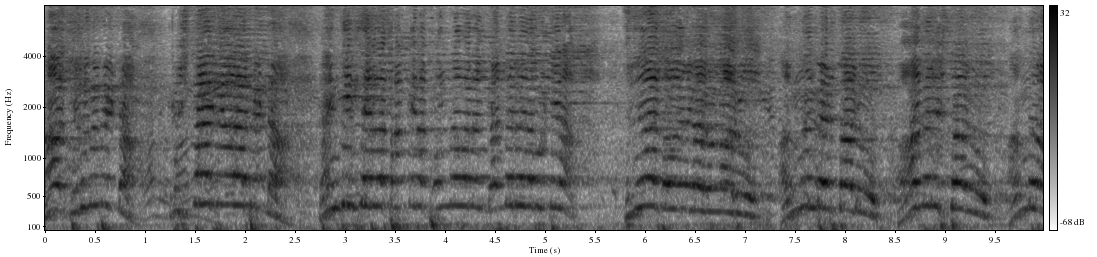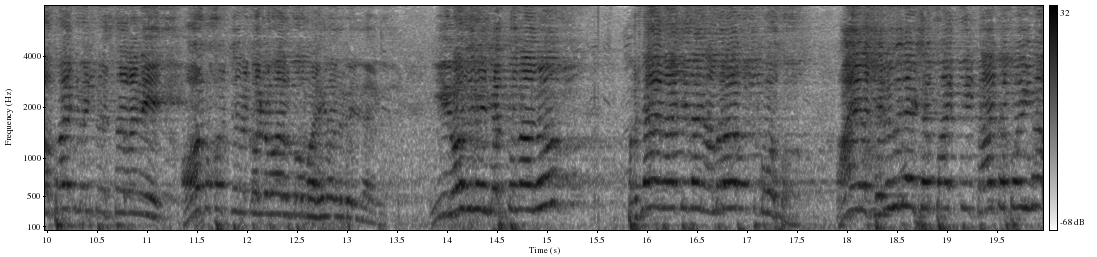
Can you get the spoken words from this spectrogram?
నా తెలుగు బిడ్డ కృష్ణా జిల్లా బిడ్డ కంకించెల్ల పక్కన పొన్నవరం గద్ద మీద పుట్టిన సుజనా చౌదరి గారు ఉన్నారు. అన్నం పెడతాడు ఆదరిస్తాడు అందరూ అపాయింట్మెంట్ ఇస్తారని ఆకుపచ్చని కొన్ని వాళ్ళకు మహిళలు వెళ్ళారు ఈ రోజు నేను చెప్తున్నాను ప్రజా రాజధాని అమరావతి కోసం ఆయన తెలుగుదేశం పార్టీ కాకపోయినా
